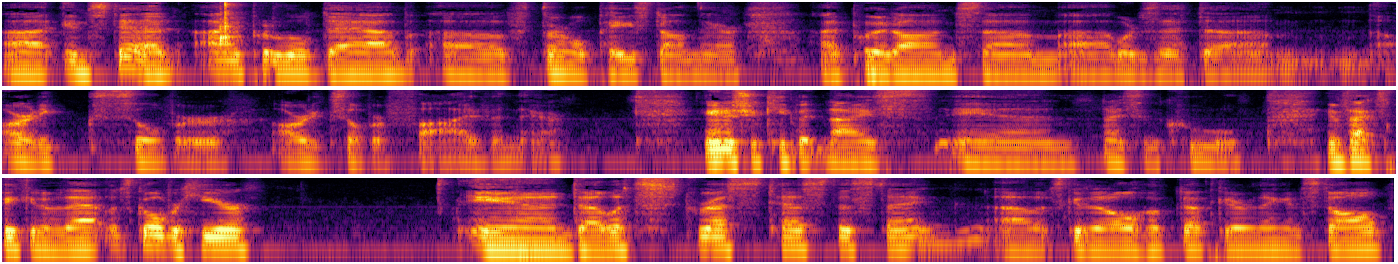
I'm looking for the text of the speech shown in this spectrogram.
Uh, instead, I put a little dab of thermal paste on there. I put on some, uh, what is that, um, Arctic Silver, Arctic Silver 5 in there. And it should keep it nice and nice and cool. In fact, speaking of that, let's go over here and uh, let's stress test this thing. Uh, let's get it all hooked up, get everything installed,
